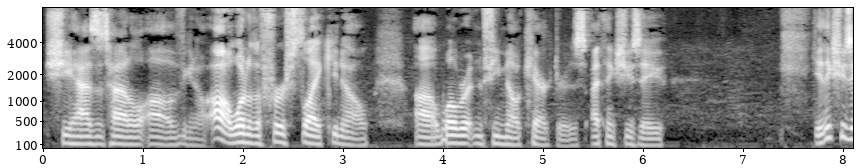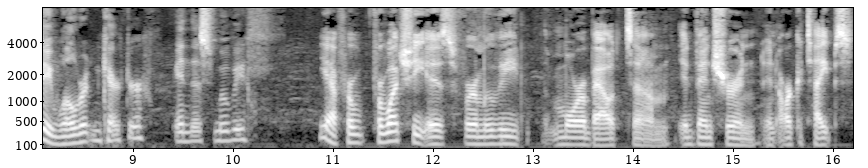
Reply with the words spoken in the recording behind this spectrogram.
she has the title of, you know, oh, one of the first, like, you know, uh, well written female characters. I think she's a. Do you think she's a well written character in this movie? Yeah, for for what she is, for a movie more about um, adventure and, and archetypes,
